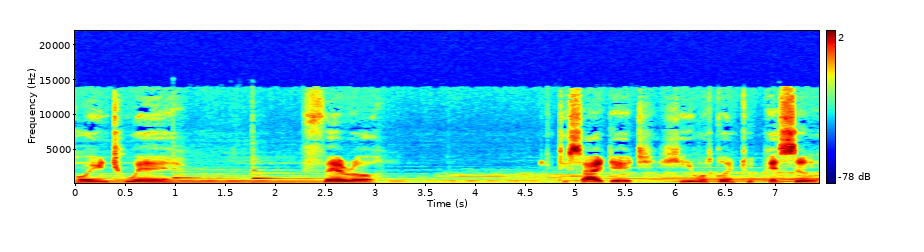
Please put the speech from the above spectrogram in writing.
point where Pharaoh decided he was going to pursue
